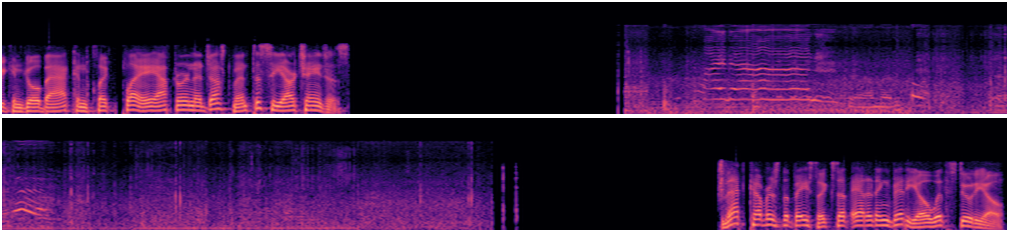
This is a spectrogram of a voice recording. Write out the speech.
We can go back and click play after an adjustment to see our changes. Hi, Dad. Yeah. That covers the basics of editing video with Studio.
